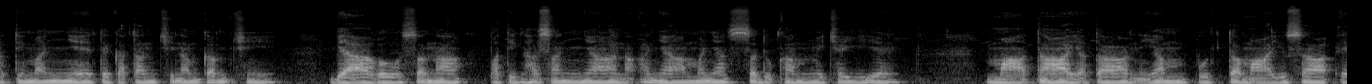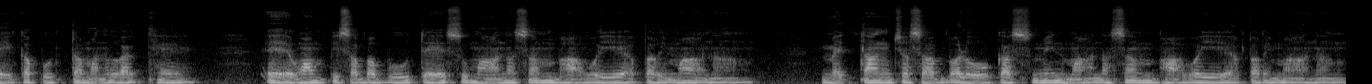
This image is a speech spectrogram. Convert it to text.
atimanyete katanchinam kamchi vyaro sana patighasanya na anyamanya sadukam michaye माता यता नियम पुत्र मायुषा एक पुत्र मनुरखे एवं सबभूतेषु मानसं भावये अपरिमाणं मेत्तं च सर्वलोकस्मिन् मानसं भावये अपरिमाणम्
